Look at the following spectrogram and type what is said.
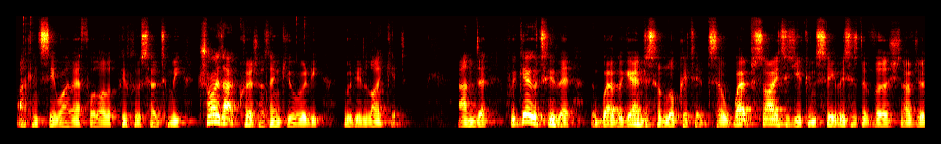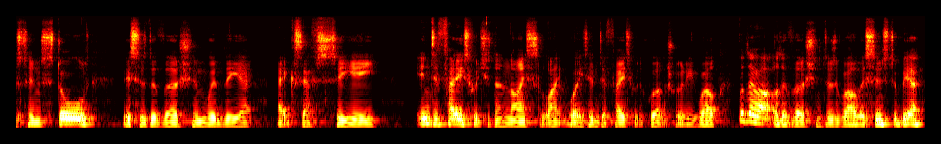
I can see why therefore a lot of people have said to me, try that Chris, I think you'll really, really like it. And uh, if we go to the, the, web again, just to look at its a website, as you can see, this is the version I've just installed. This is the version with the uh, XFCE interface, which is a nice lightweight interface which works really well. But there are other versions as well. This seems to be a,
